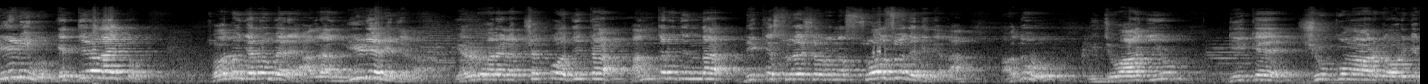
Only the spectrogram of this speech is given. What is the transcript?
ಲೀಡಿಂಗ್ ಗೆದ್ದಿರೋದಾಯ್ತು. ಸೋಲು ಗೆಲುವು ಬೇರೆ, ಆದರೆ ಅಲ್ಲಿ ಲೀಡ್ ಏನಿದೆಯಲ್ಲ ಎರಡೂವರೆ ಲಕ್ಷಕ್ಕೂ ಅಧಿಕ ಅಂತರದಿಂದ ಡಿ ಕೆ ಸುರೇಶ್ ಅವರನ್ನು ಸೋಲಿಸೋದೇನಿದೆಯಲ್ಲ, ಅದು ನಿಜವಾಗಿಯೂ ಡಿ ಕೆ ಶಿವಕುಮಾರ್ ಅವರಿಗೆ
